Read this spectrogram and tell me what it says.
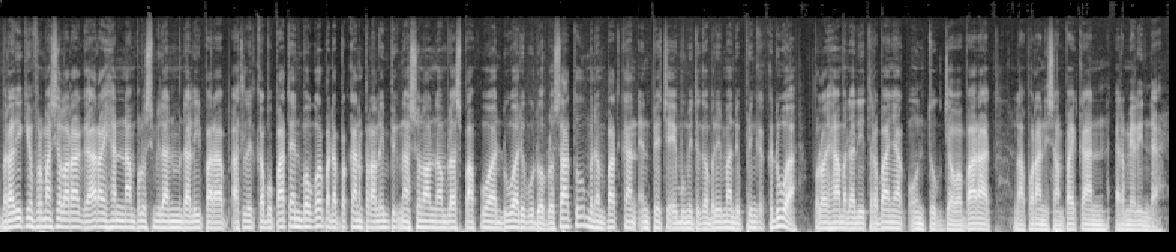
Beralih ke informasi olahraga, raihan 69 medali para atlet Kabupaten Bogor pada Pekan Paralimpik Nasional 16 Papua 2021 menempatkan NPCE Bumi Tegal Beriman di peringkat kedua, perolehan medali terbanyak untuk Jawa Barat. Laporan disampaikan Ermelinda.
